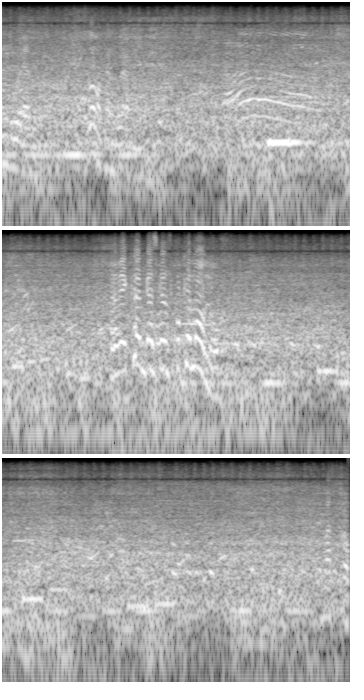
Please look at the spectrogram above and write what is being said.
Kangurem. Dwoma kangurami. Prawie Kangaskhan z Pokemonów. Matko.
